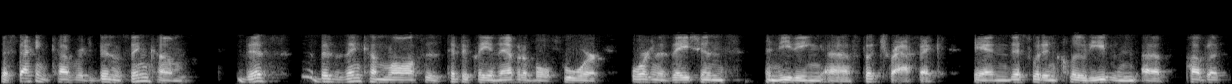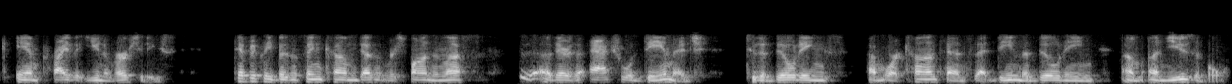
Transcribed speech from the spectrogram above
The second coverage, business income, this business income loss is typically inevitable for organizations needing uh, foot traffic, and this would include even uh, public and private universities. Typically, business income doesn't respond unless uh, there's actual damage to the buildings um, or contents that deem the building um, unusable.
